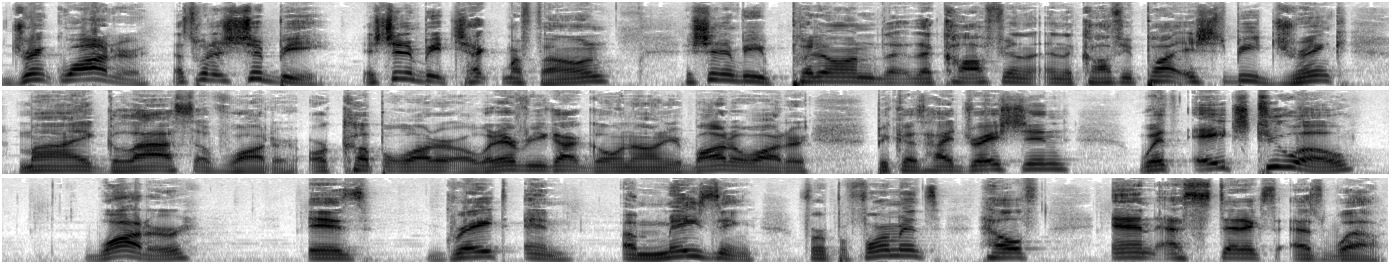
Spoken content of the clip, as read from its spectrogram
Drink water. That's what it should be. It shouldn't be check my phone. It shouldn't be put on the, the coffee in the, in the, coffee pot. It should be drink my glass of water or cup of water or whatever you got going on, your bottle of water, because hydration with H2O, water, is great and amazing for performance, health, and aesthetics as well.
